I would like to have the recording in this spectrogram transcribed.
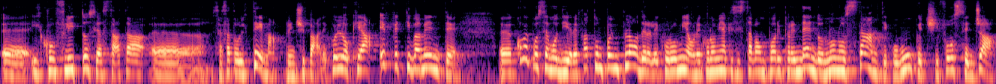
eh, il conflitto sia, stata, eh, sia stato il tema principale, quello che ha effettivamente eh, come possiamo dire, fatto un po' implodere l'economia, un'economia che si stava un po' riprendendo nonostante comunque ci fosse già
